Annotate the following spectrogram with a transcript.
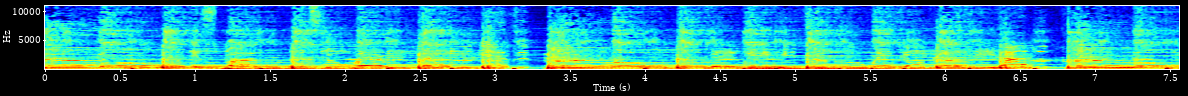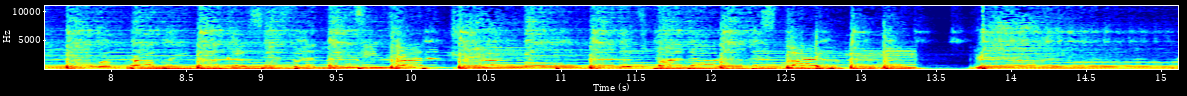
Spider-Man still wearing leather? Is it blue? Maybe he took a week off 'cause he had the flu. But probably not 'cause his bad news seems right and true. Let's find out in the Spider-Man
